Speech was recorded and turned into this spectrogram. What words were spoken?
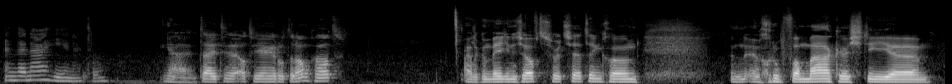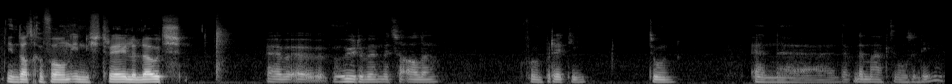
En daarna hier naartoe. Ja, een tijd eh, atelier in Rotterdam gehad. Eigenlijk een beetje dezelfde soort setting. Gewoon een, een groep van makers die eh, in dat geval een industriële loods eh, huurden we met z'n allen. Voor een prikkie. Toen. En daar, maakten we onze dingen.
